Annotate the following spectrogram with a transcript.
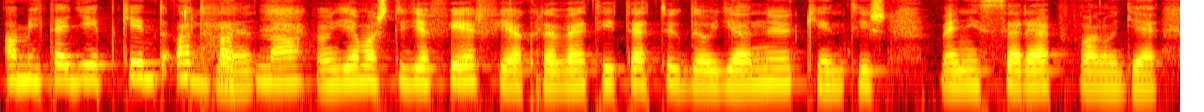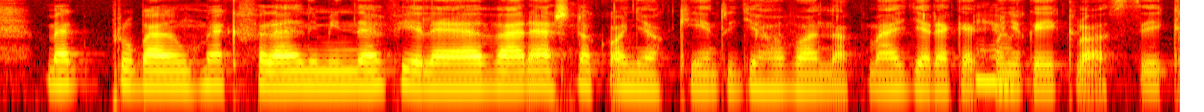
amit egyébként adhatna. Igen. Ugye most ugye a férfiakra vetítettük, de ugye a nőként is mennyi szerep van, ugye megpróbálunk megfelelni mindenféle elvárásnak anyaként, ugye ha vannak már gyerekek, Igen. mondjuk egy klasszik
